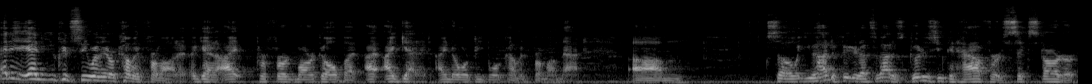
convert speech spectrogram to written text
and and you could see where they were coming from on it. Again, I preferred Marco, but I, I get it. I know where people were coming from on that. Um, so you had to figure that's about as good as you can have for a six starter.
